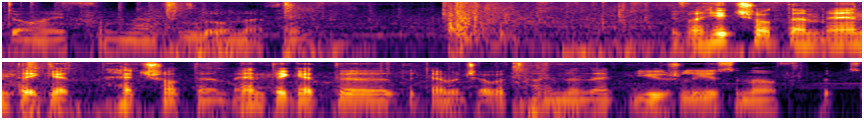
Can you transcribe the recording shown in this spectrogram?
die from that alone, I think. If I headshot them and they get headshot them and they get the, the damage over time, then that usually is enough, but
